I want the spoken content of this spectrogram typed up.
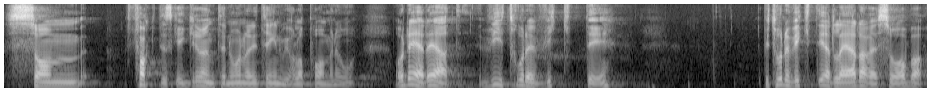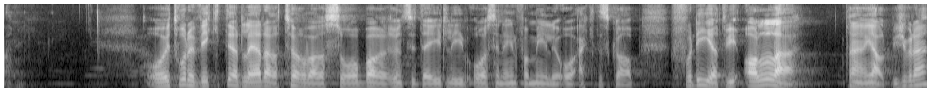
som faktisk er grunnen til noen av de tingene vi holder på med nå. Og det er det at vi tror det er viktig Vi tror det er viktig at ledere er sårbare. Og jeg tror det er viktig at ledere tør å være sårbare rundt sitt eget liv og sin egen familie og ekteskap. Fordi at vi alle trenger hjelp. Ikke vi det?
